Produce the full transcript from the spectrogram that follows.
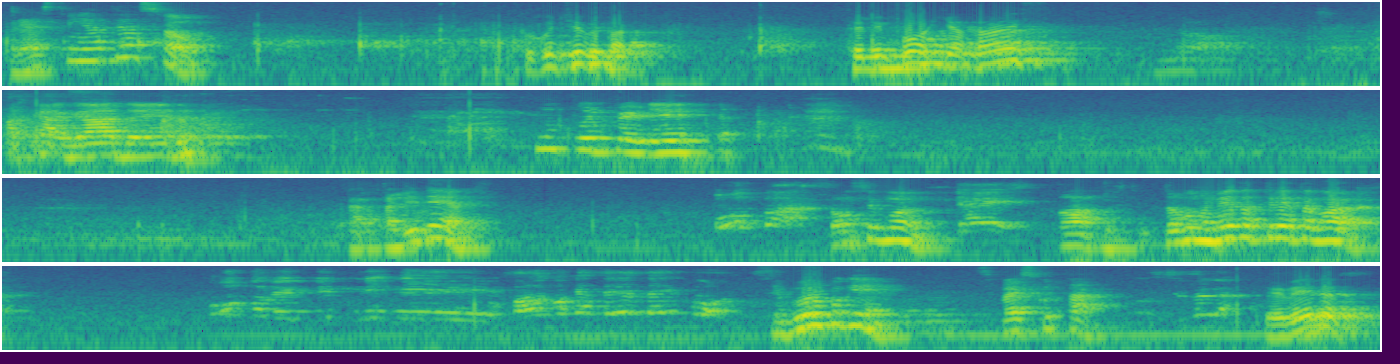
Prestem atenção. Tô contigo, Taco. Você limpou aqui atrás? Não. cagado ainda. Não pude perder. O cara tá ali dentro. Opa! Só um segundo. E aí? Ó, estamos no meio da treta agora. Opa, me, me, me, fala qualquer treta aí, pô. Segura um pouquinho. Você vai escutar. Não precisa olhar. Vermelhas?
